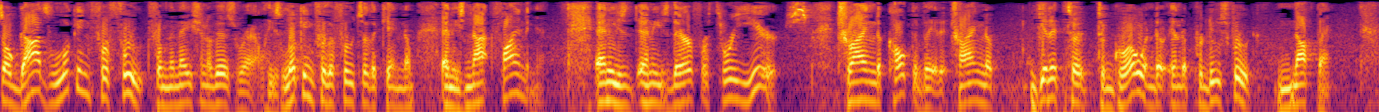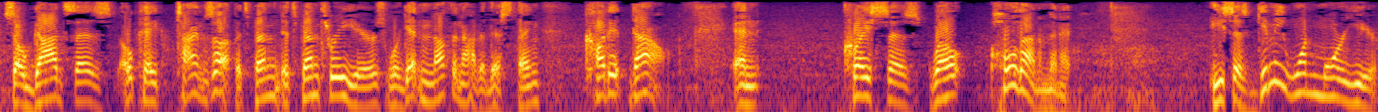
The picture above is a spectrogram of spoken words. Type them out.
so God's looking for fruit from the nation of Israel. He's looking for the fruits of the kingdom, and he's not finding it. And he's, and he's there for three years, trying to cultivate it, trying to get it to, to grow and to, and to produce fruit. Nothing. So God says, "Okay, time's up. It's been it's been 3 years. We're getting nothing out of this thing. Cut it down." And Christ says, "Well, hold on a minute." He says, "Give me one more year.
